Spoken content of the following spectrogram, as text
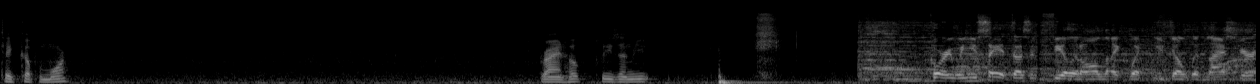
Take a couple more. Brian Hoch, please unmute. Corey, when you say it doesn't feel at all like what you dealt with last year,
